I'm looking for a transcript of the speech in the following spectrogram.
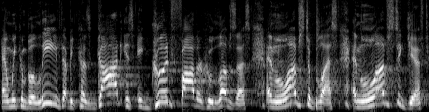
And we can believe that because God is a good father who loves us and loves to bless and loves to gift,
